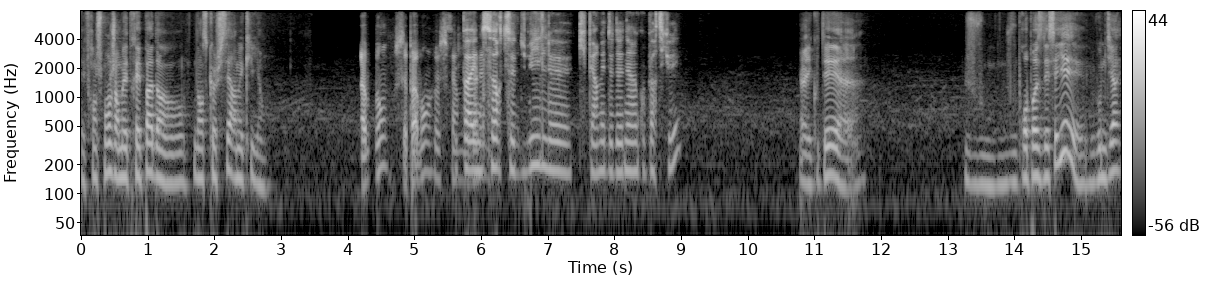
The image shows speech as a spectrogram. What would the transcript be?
Et franchement, j'en mettrai pas dans, dans ce que je sers à mes clients. Ah bon? C'est pas bon de pas une sorte d'huile euh, qui permet de donner un goût particulier? Euh, écoutez, euh, je vous, je vous propose d'essayer, vous me direz.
